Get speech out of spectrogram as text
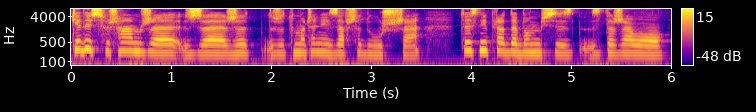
kiedyś słyszałam, że, że, że, że tłumaczenie jest zawsze dłuższe. To jest nieprawda, bo mi się zdarzało,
